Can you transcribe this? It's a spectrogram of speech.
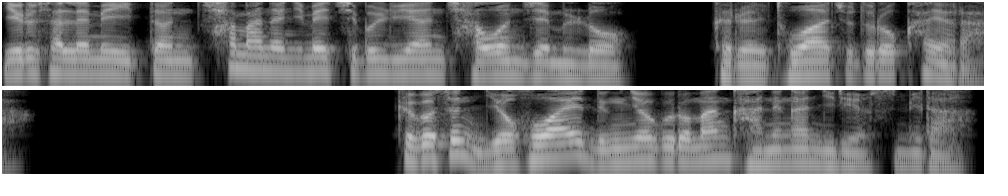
예루살렘에 있던 참 하느님의 집을 위한 자원제물로 그를 도와주도록 하여라. 그것은 여호와의 능력으로만 가능한 일이었습니다.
